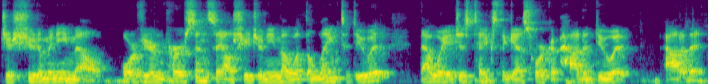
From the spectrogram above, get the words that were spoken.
just shoot them an email or if you're in person say i'll shoot you an email with the link to do it that way it just takes the guesswork of how to do it out of it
